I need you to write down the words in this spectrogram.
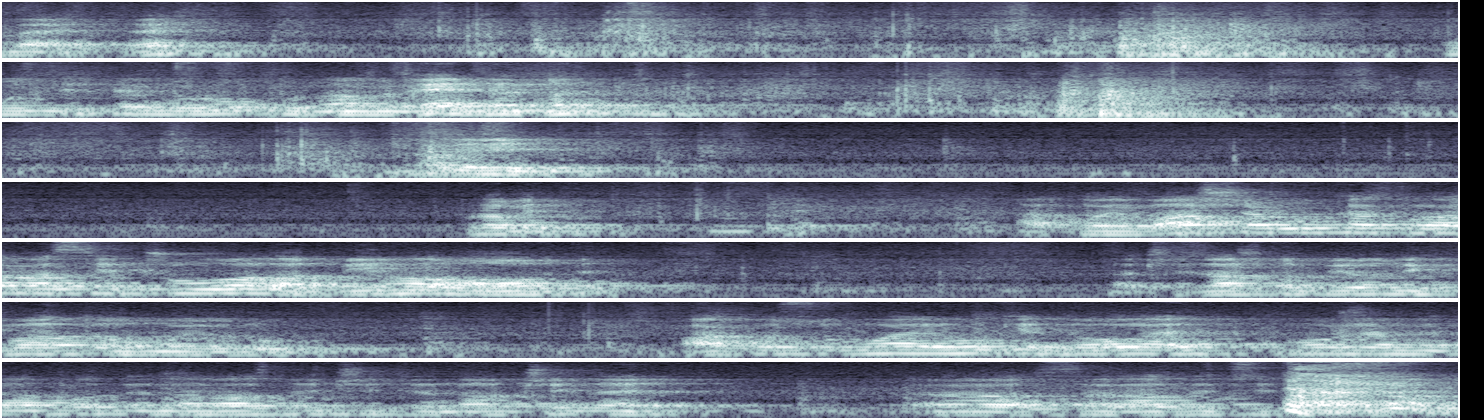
Gledajte. Pustite mu ruku na vreme. Da li vidite? Probajte. Ako je vaša ruka koja vas je čuvala bila ovde, Znači, zašto bi on i hvatao moju ruku? Ako su moje ruke dole, može me napadne na različite načine, uh, sa različitim strana.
